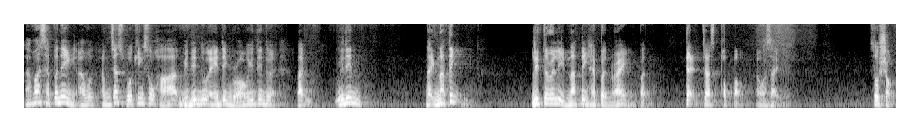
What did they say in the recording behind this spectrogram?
like, what's happening? I was, I'm just working so hard. We didn't do anything wrong. You didn't do it. Like, we didn't, like, nothing, literally nothing happened, right? But that just popped out. I was like, so shocked.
